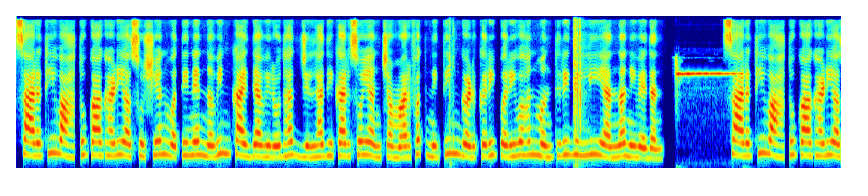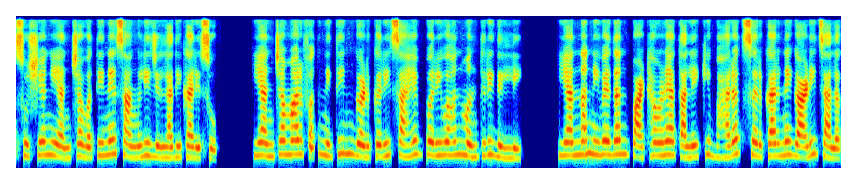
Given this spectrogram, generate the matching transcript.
सारथी वाहतूक आघाडी असोसिएशन वतीने नवीन कायद्याविरोधात जिल्हाधिकारी सो यांच्यामार्फत नितीन गडकरी परिवहन मंत्री दिल्ली यांना निवेदन. सारथी वाहतूक आघाडी असोसिएशन यांच्या वतीने सांगली जिल्हाधिकारी सो यांच्यामार्फत नितीन गडकरी साहेब परिवहन मंत्री दिल्ली यांना निवेदन पाठवण्यात आले की भारत सरकारने गाडी चालक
